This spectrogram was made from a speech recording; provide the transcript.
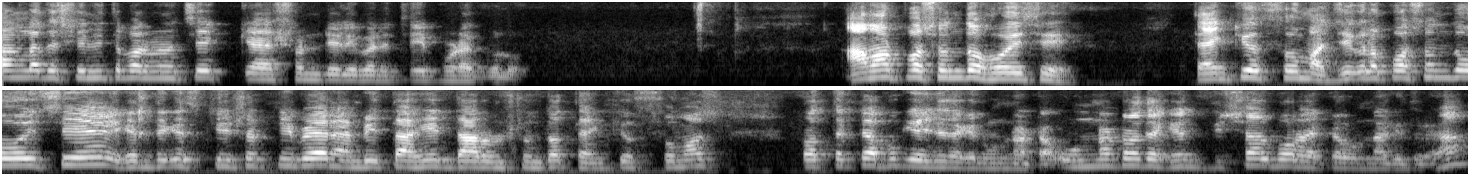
বাংলাদেশে নিতে পারবেন হচ্ছে ক্যাশ অন ডেলিভারিতে এই প্রোডাক্টগুলো আমার পছন্দ হয়েছে। থ্যাংক ইউ সো মাচ যেগুলো পছন্দ হয়েছে, এখান থেকে স্ক্রিনশট নেবেন। এমডি তাহির, দারুণ সুন্দর। থ্যাংক ইউ সো মাচ প্রত্যেকটা আপুকে যে দেখেন উন্নাটা। উন্নাটাও দেখেন, বিশাল বড় একটা উন্না কিন্তু হ্যাঁ?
